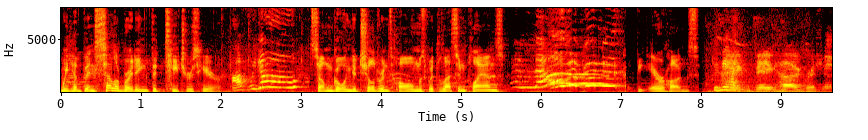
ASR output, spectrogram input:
We have been celebrating the teachers here. Off we go. Some going to children's homes with lesson plans, Hello. Oh my goodness. the air hugs, Give me a. Big, big hug, Risha.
